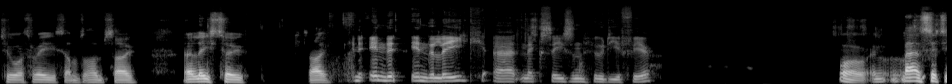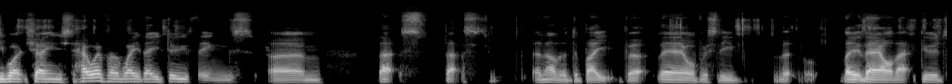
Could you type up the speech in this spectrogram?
two or three sometimes. So, at least two. So, in, in the in the league uh, next season, who do you fear? well, Man City won't change. However, the way they do things, um, that's that's another debate. But they're obviously they they are that good.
